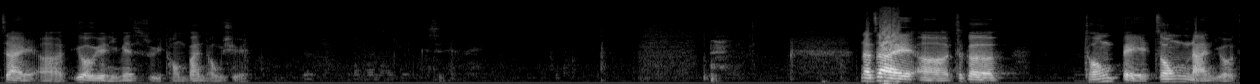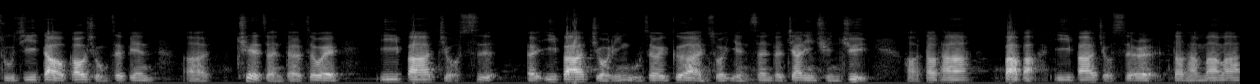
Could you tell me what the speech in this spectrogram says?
在呃幼儿园里面是属于同班同学。那在呃这个从北中南有足迹到高雄这边呃确诊的这位一八九四呃一八九零五这位个案所衍生的家庭群聚，好到他爸爸一八九四二到他妈妈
